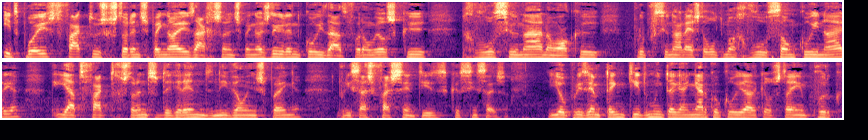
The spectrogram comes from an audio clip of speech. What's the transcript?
E depois, de facto, os restaurantes espanhóis, há restaurantes espanhóis de grande qualidade. Foram eles que revolucionaram ou que proporcionaram esta última revolução culinária. E há, de facto, restaurantes de grande nível em Espanha. Por isso acho que faz sentido que assim seja. E eu, por exemplo, tenho tido muito a ganhar com a qualidade que eles têm, porque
